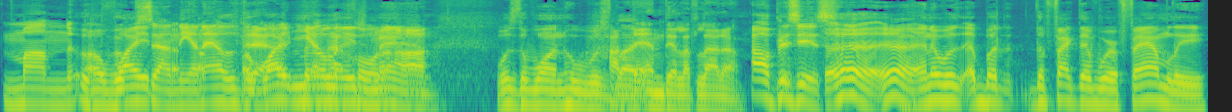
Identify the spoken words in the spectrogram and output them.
man A uppvuxen i en äldre a white middle-aged generation. man ja. was the one who was Hade like en del att lära. Ja, precis. Yeah, yeah, and it was, but the fact that we're a family,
